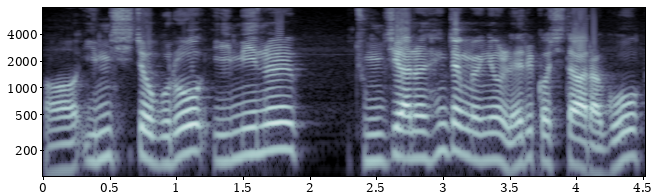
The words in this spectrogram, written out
어, 임시적으로 이민을 중지하는 행정명령을 내릴 것이다. 라고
